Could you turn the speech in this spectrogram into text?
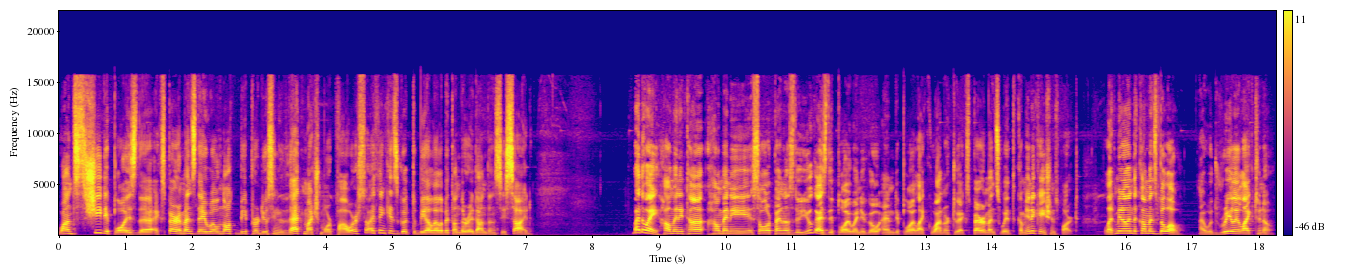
once she deploys the experiments, they will not be producing that much more power, so I think it's good to be a little bit on the redundancy side. By the way, how many how many solar panels do you guys deploy when you go and deploy like one or two experiments with communications part? Let me know in the comments below. I would really like to know.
